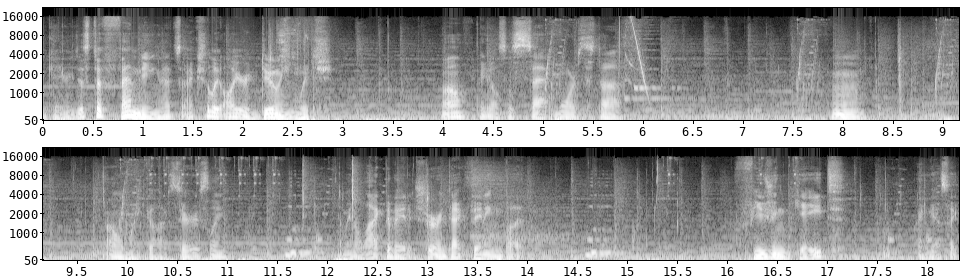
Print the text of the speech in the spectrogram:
Okay, you're just defending. That's actually all you're doing, which... Well, you also sat more stuff. Hmm. Oh my god, seriously? I mean, I'll activate it, sure, deck thinning, but... Fusion Gate? I guess I...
